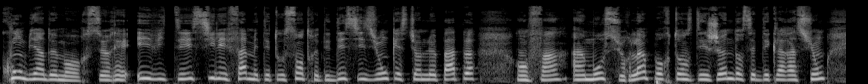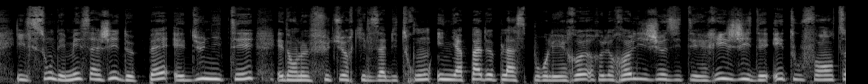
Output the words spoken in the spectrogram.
Combien de morts seraient évitées si les femmes étaient au centre des décisions questionne le pape. Enfin, un mot sur l'importance des jeunes dans cette déclaration. Ils sont des messagers de paix et d'unité et dans le futur qu'ils habiteront, il n'y a pas de place pour les religiosités rigides et étouffantes.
